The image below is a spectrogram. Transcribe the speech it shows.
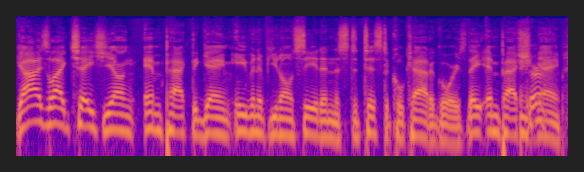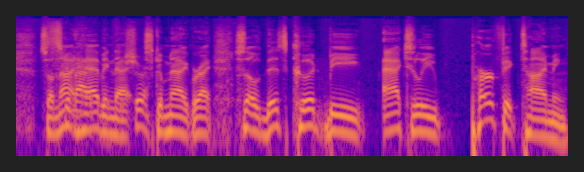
Guys like Chase Young impact the game even if you don't see it in the statistical categories. They impact Sure. the game. So not having that sure. schematic right. So this could be actually perfect timing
